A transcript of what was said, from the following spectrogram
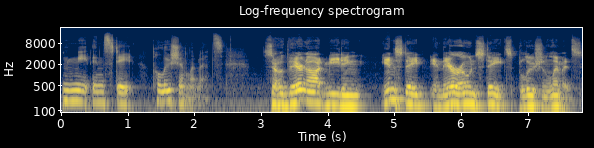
meet in state pollution limits. So they're not meeting in state, in their own states, pollution limits.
